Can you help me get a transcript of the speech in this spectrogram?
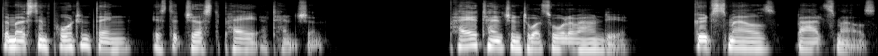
The most important thing is to just pay attention. Pay attention to what's all around you good smells, bad smells,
